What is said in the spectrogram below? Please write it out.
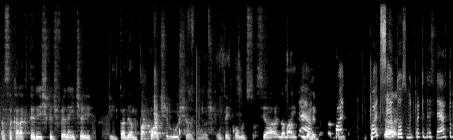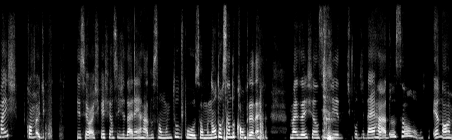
essa característica diferente aí. Tá dentro do pacote luxa. Eu acho que não tem como dissociar, ainda mais no é, pode, pode ser, é. eu torço muito para que dê certo, mas como eu disse, eu acho que as chances de darem errado são muito, tipo, são não torcendo contra, né? Mas as chances de, tipo, de dar errado são enormes.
